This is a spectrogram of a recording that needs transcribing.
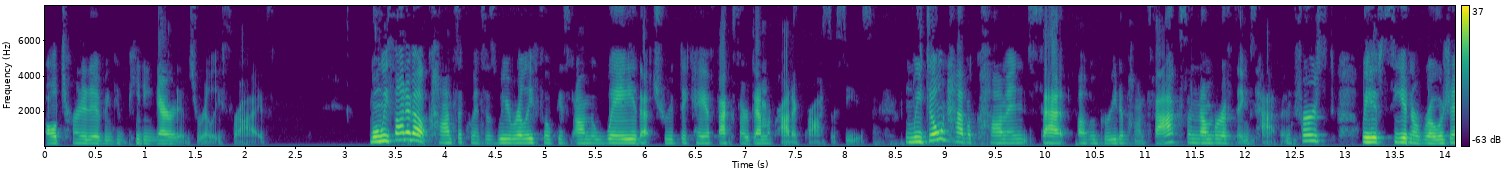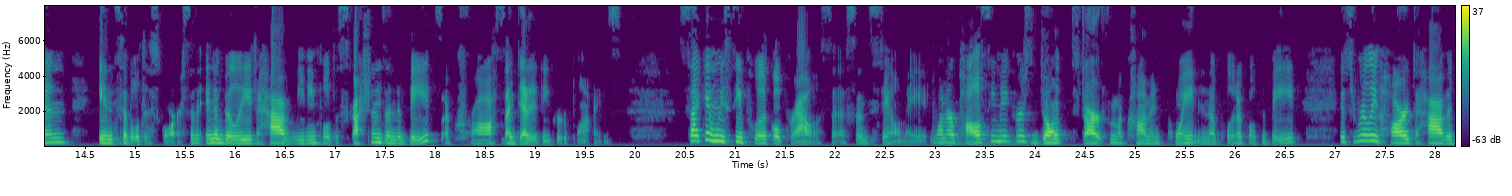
alternative and competing narratives really thrive. When we thought about consequences, we really focused on the way that truth decay affects our democratic processes. When we don't have a common set of agreed upon facts, a number of things happen. First, we see an erosion in civil discourse, an inability to have meaningful discussions and debates across identity group lines. Second, we see political paralysis and stalemate. When our policymakers don't start from a common point in a political debate, it's really hard to have a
